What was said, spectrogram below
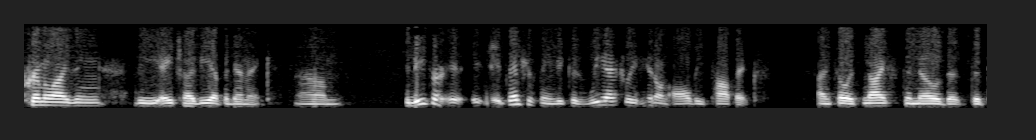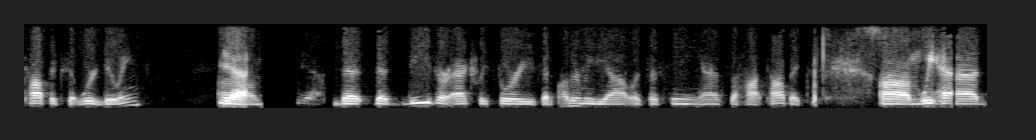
criminalizing the HIV epidemic. Um, these are it, it's interesting because we actually hit on all these topics, and so it's nice to know that the topics that we're doing, yeah, um, yeah, that that these are actually stories that other media outlets are seeing as the hot topics. Um, we had,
